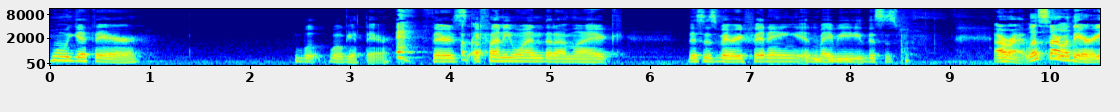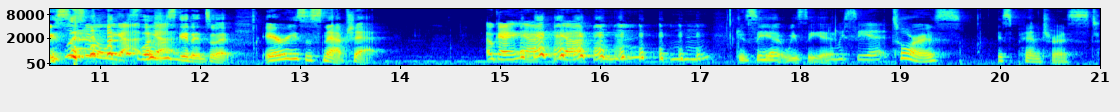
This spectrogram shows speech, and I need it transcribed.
when we get there, we'll, we'll get there. There's Okay. a funny one that I'm like, this is very fitting, Mm-hmm. and maybe this is. All right, let's start with Aries. Let's see what we got. let's Yeah. just get into it. Aries is Snapchat. Okay. Yeah. Yeah. hmm You see it. We see it. We see it. Taurus is Pinterest.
